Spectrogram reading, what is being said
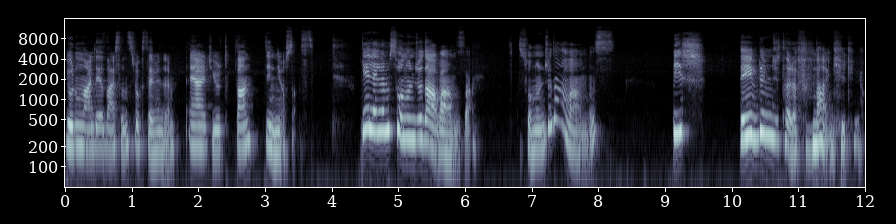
Yorumlarda yazarsanız çok sevinirim. Eğer YouTube'dan dinliyorsanız. Gelelim sonuncu davamıza. Sonuncu davamız bir devrimci tarafından geliyor.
